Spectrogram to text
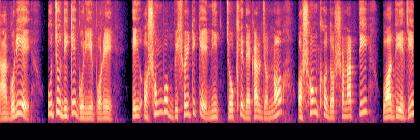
না গড়িয়ে উঁচু দিকে গড়িয়ে পড়ে। এই অসম্ভব বিষয়টিকে নিজ চোখে দেখার জন্য অসংখ্য দর্শনার্থী ওয়াদিয়ে জিন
